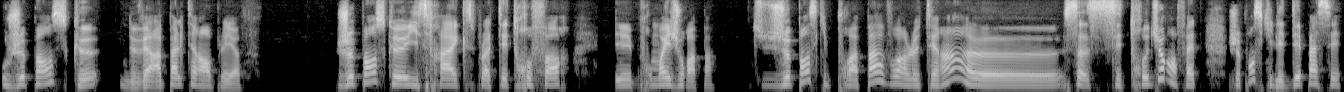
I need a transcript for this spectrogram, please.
où je pense qu'il ne verra pas le terrain en playoff. Je pense qu'il sera exploité trop fort et pour moi, il jouera pas. Je pense qu'il pourra pas avoir le terrain. Euh, c'est trop dur en fait. Je pense qu'il est dépassé.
